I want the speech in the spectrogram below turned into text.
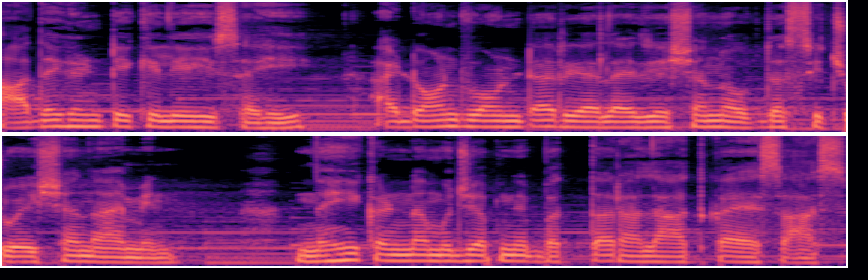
आधे घंटे के लिए ही सही। I don't want a realization of the situation I mean नहीं करना मुझे अपने बदतर हालात का एहसास।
